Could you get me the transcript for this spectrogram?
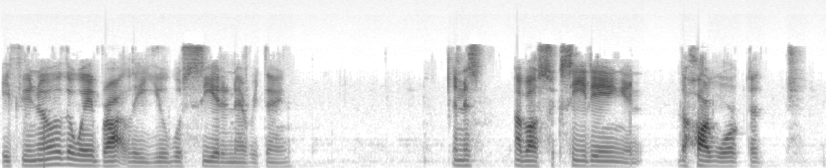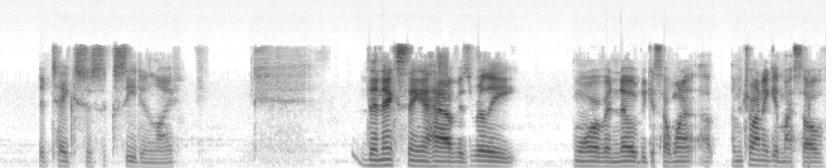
If you know the way broadly, you will see it in everything. And it's about succeeding and the hard work that it takes to succeed in life. The next thing I have is really more of a note because I want to, I'm trying to get myself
